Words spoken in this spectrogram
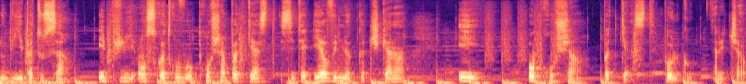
N'oubliez pas tout ça. Et puis on se retrouve au prochain podcast. C'était Irvin le coach. Et au prochain podcast. Pour le coup. Allez, ciao.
